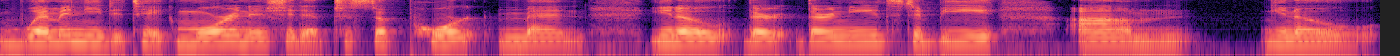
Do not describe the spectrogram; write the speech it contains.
women need to take more initiative to support men. You know there there needs to be um you know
